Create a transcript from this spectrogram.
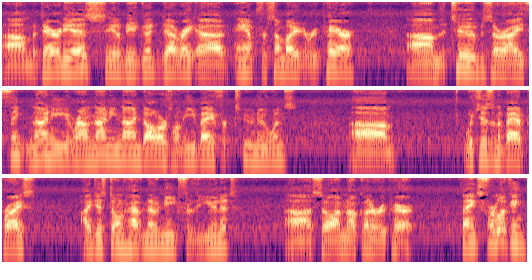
Um, but there it is. It'll be a good uh, uh, amp for somebody to repair. Um, the tubes are, I think, 90 around $99 on eBay for two new ones, um, which isn't a bad price. I just don't have no need for the unit, uh, so I'm not going to repair it. Thanks for looking.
